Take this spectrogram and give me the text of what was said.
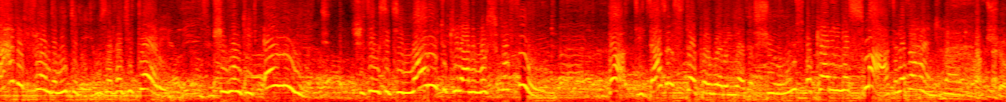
I have a friend in Italy who's a vegetarian. She won't eat any meat. She thinks it's immoral to kill animals for food. But it doesn't stop her wearing leather shoes or carrying a smart leather handbag. I'm sure.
